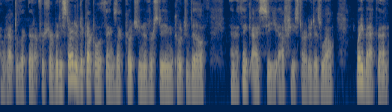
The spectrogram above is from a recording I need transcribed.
I would have to look that up for sure. But he started a couple of things like Coach University and Coachville. And I think ICF he started as well way back then.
